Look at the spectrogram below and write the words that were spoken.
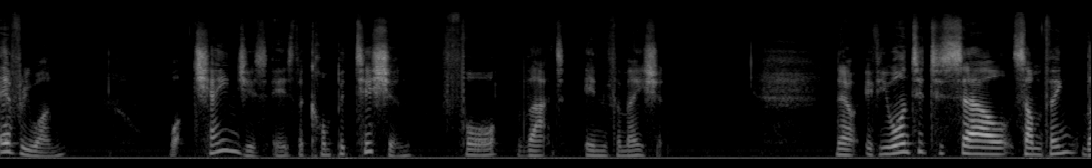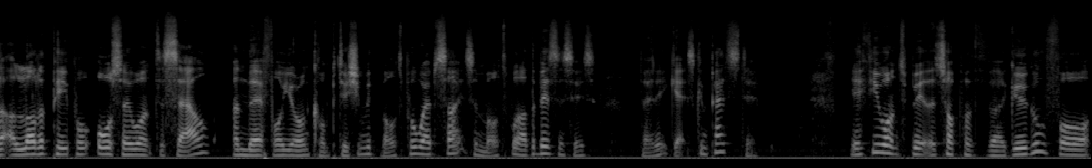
everyone what changes is the competition for that information. Now, if you wanted to sell something that a lot of people also want to sell, and therefore you're on competition with multiple websites and multiple other businesses, then it gets competitive. If you want to be at the top of uh, Google for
